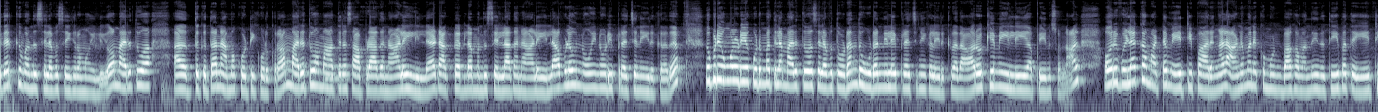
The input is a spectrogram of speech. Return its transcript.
எதற்கு வந்து செலவு செய்கிறோமோ இல்லையோ மருத்துவத்துக்கு தான் நாம் கொட்டி கொடுக்குறோம். மருத்துவ மாத்திரை சாப்பிடாத நாளே இல்லை டாக்டரில் வந்து செல்லாத நாளே இல்லை அவ்வளவு நோய் நொடி பிரச்சனை இருக்கிறது. இப்படி உங்களுடைய குடும்பத்தில் மருத்துவ செலவு தொடர்ந்து உடல்நிலை பிரச்சனைகள் இருக்கிறது ஆரோக்கியமே இல்லையே அப்படின்னு சொன்னால் ஒரு விளக்கை மட்டும் ஏற்றி பாருங்கள். அனுமனுக்கு முன்பாக வந்து இந்த தீபத்தை ஏற்றி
